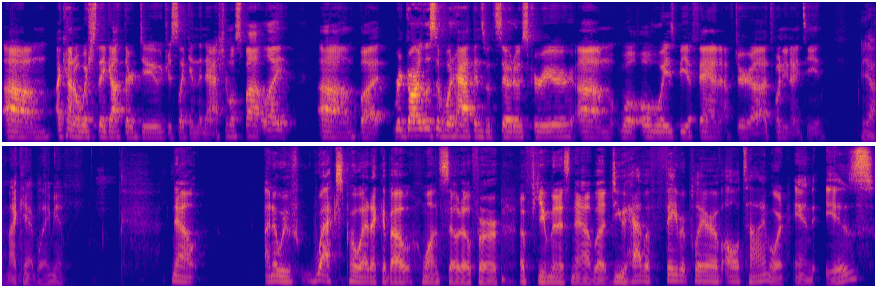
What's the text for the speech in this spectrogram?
Um, I kind of wish they got their due just like in the national spotlight. Um, but regardless of what happens with Soto's career, um, we'll always be a fan after uh, 2019. Yeah, I can't blame you. Now, I know we've waxed poetic about Juan Soto for a few minutes now, but do you have a favorite player of all time or and is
